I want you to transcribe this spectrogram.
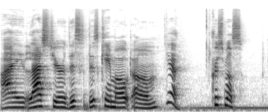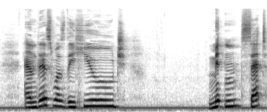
I, last year, this, this came out, um, yeah, Christmas and this was the huge mitten set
